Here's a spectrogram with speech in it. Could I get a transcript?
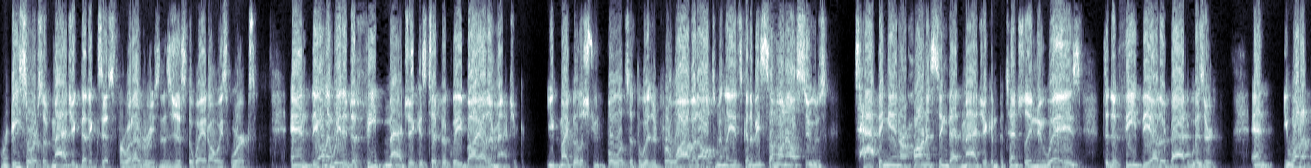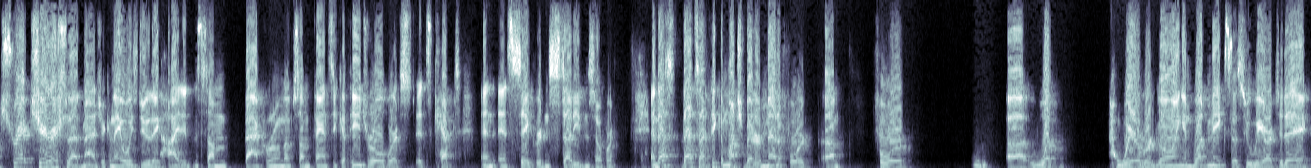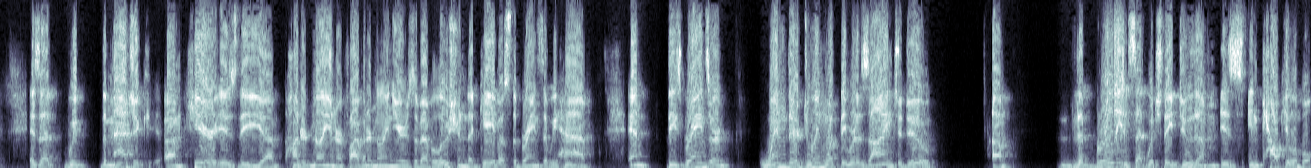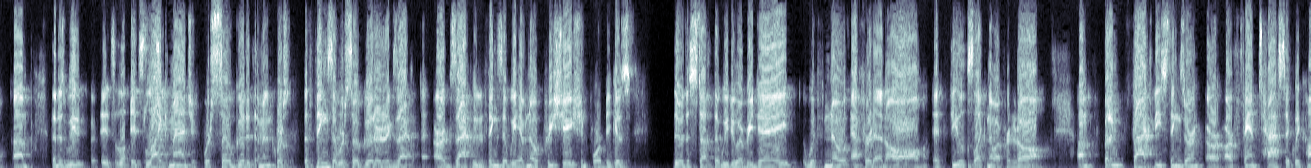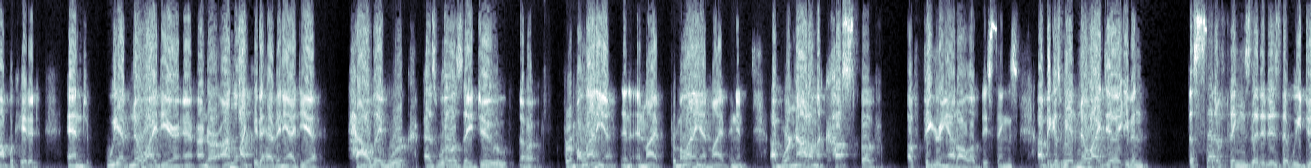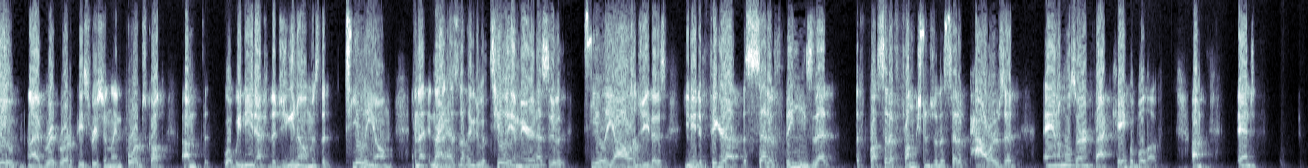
resource of magic that exists for whatever reason. This is just the way it always works. And the only way to defeat magic is typically by other magic. You might be able to shoot bullets at the wizard for a while, but ultimately it's going to be someone else who's tapping in or harnessing that magic in potentially new ways to defeat the other bad wizard. And you want to tre- cherish that magic, and they always do. They hide it in some back room of some fancy cathedral where it's it's kept and, and sacred and studied and so forth. And that's that's I think a much better metaphor um, for uh, what where we're going and what makes us who we are today is that we the magic um, here is the um, 100 million or 500 million years of evolution that gave us the brains that we have and these brains are when they're doing what they were designed to do um, the brilliance at which they do them is incalculable. Um, that is, we it's it's like magic. We're so good at them, and of course, the things that we're so good at are exact are exactly the things that we have no appreciation for because they're the stuff that we do every day with no effort at all. It feels like no effort at all. Um, but in fact, these things are, are, are fantastically complicated, and we have no idea and are unlikely to have any idea how they work as well as they do uh, for millennia, in, in, my for millennia, in my opinion. Um, we're not on the cusp of of figuring out all of these things uh, because we have no idea even the set of things that it is that we do. And I wrote a piece recently in Forbes called um, "What We Need After the Genome" is the teleome, and that, and that has nothing to do with telomere. It has to do with teleology. That is, you need to figure out the set of things that the set of functions or the set of powers that animals are in fact capable of. Um, and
